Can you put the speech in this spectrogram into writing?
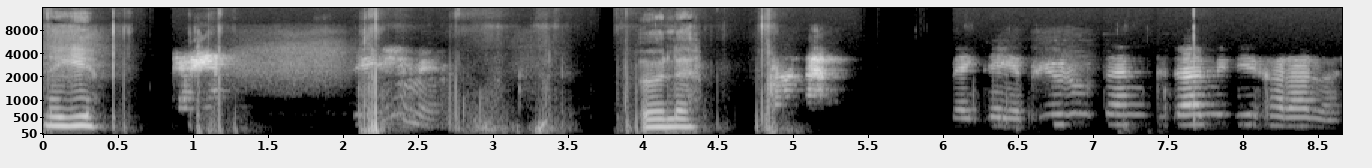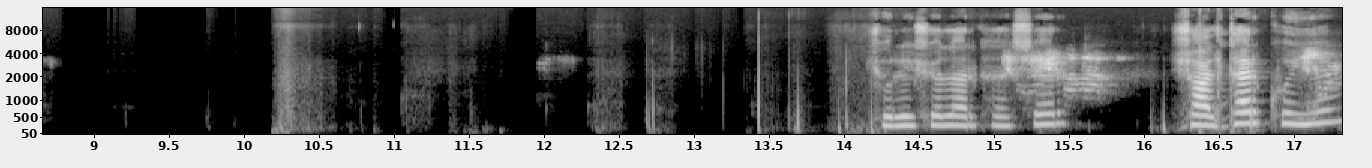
Neyi? Öyle. Bekle yapıyorum sen güzel mi diye karar ver. Şöyle şöyle arkadaşlar. Şalter koyayım.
